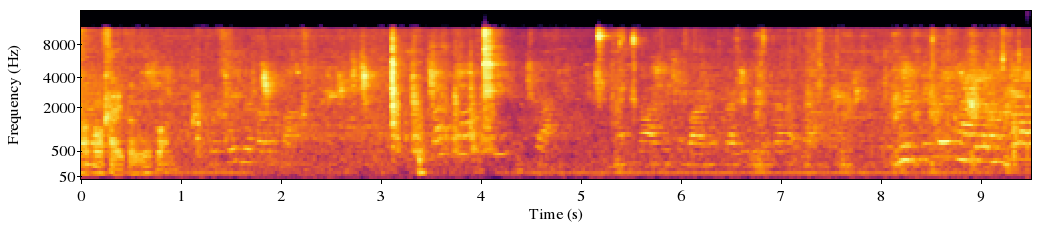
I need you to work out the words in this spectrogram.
เราต้องใส่ตัวนี้ก่อน ไม่ฟิตได้ไงล่ะมันก็ละ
